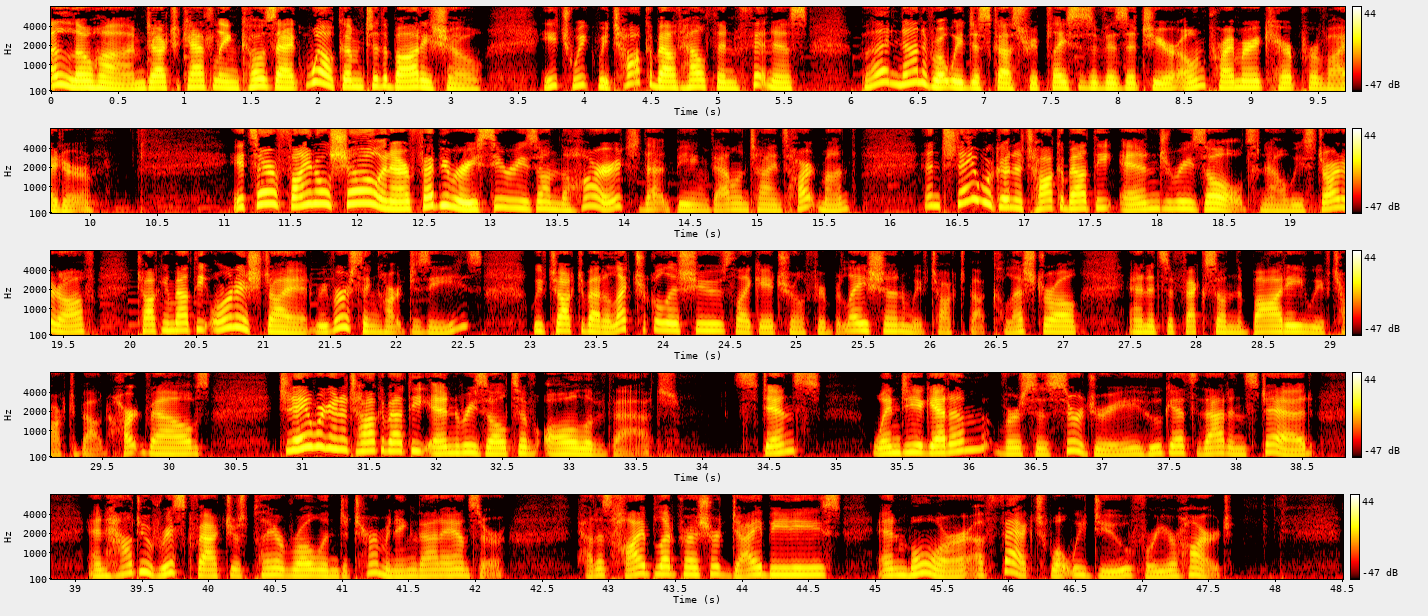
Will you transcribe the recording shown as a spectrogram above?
Aloha, I'm Dr. Kathleen Kozak. Welcome to The Body Show. Each week we talk about health and fitness, but none of what we discuss replaces a visit to your own primary care provider. It's our final show in our February series on the heart, that being Valentine's Heart Month. And today we're going to talk about the end result. Now, we started off talking about the Ornish diet, reversing heart disease. We've talked about electrical issues like atrial fibrillation. We've talked about cholesterol and its effects on the body. We've talked about heart valves. Today we're going to talk about the end result of all of that. Stents, when do you get them versus surgery? Who gets that instead? And how do risk factors play a role in determining that answer? How does high blood pressure, diabetes, and more affect what we do for your heart?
